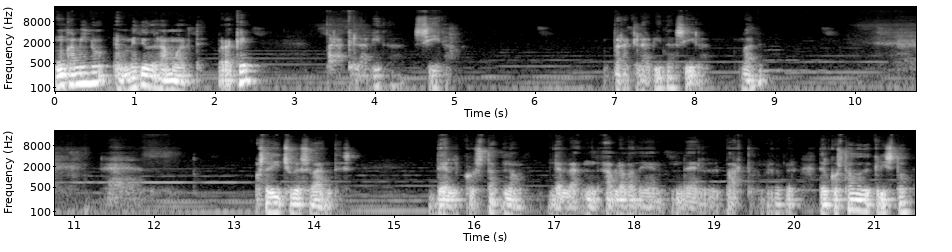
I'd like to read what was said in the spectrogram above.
Un camino en medio de la muerte. ¿Para qué? Para que la vida siga. Para que la vida siga. ¿Vale? Os he dicho eso antes. Del costado, no, hablaba del parto, Pero del costado de Cristo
